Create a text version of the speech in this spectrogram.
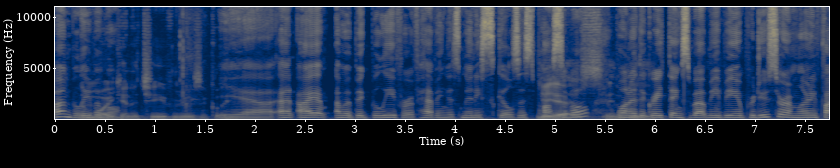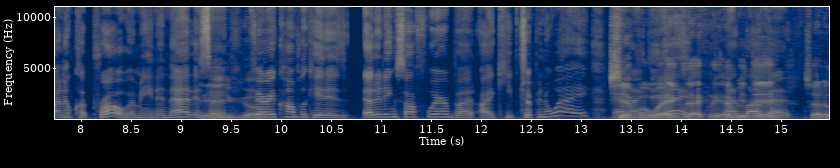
Unbelievable. the more you can achieve musically. Yeah, and I am I'm a big believer of having as many skills as possible. Yes, One of the great things about me being a producer, I'm learning Final Cut Pro. I mean, and that is there a very complicated editing software, but I keep chipping away. Chip away, exactly. Every day, it. try to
